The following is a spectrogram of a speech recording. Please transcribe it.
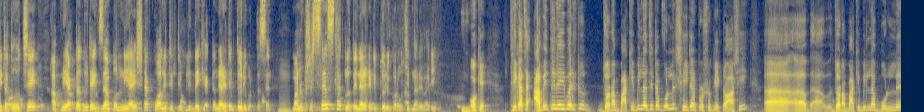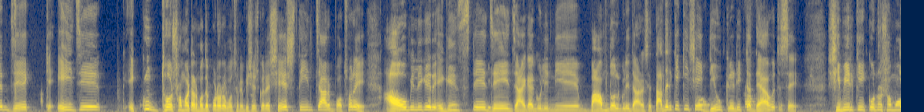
এটা তো হচ্ছে আপনি একটা দুইটা এক্সাম্পল নিয়ে এসে কোয়ালিটেটিভলি দেখে একটা ন্যারেটিভ তৈরি করতেছেন। মানুষের সেন্স থাকলে তো ন্যারেটিভ তৈরি করা উচিত না রে ভাই। ওকে ঠিক আছে আমি তাহলে এইবার একটু জনাব বাকিবিল্লা যেটা বললেন সেইটার প্রসঙ্গে একটু আসি। জনাব বাকিবিল্লা বললেন যে এই যে এই ক্রুদ্ধ সময়টার মধ্যে পনেরো বছরে বিশেষ করে শেষ তিন চার বছরে আওয়ামী লীগের এগেনস্টে যে জায়গাগুলি নিয়ে বাম দলগুলি দাঁড়াচ্ছে তাদেরকে কি সেই ডিউ ক্রেডিটটা দেওয়া হয়েছে শিবির কি কোনো সময়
